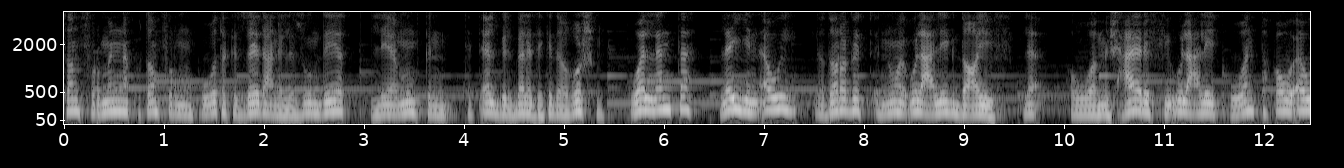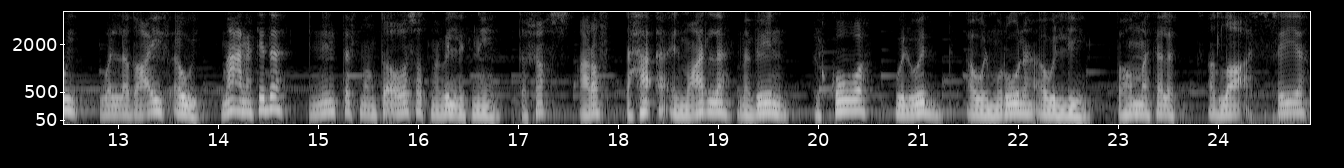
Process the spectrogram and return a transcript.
تنفر منك وتنفر من قوتك الزايدة عن اللزوم ديت اللي هي ممكن تتقال بالبلدي كده غشم ولا أنت لين قوي لدرجة إن هو يقول عليك ضعيف؟ لا هو مش عارف يقول عليك هو انت قوي قوي ولا ضعيف قوي. معنى كده إن أنت في منطقة وسط ما بين الاتنين. أنت شخص عرفت تحقق المعادلة ما بين القوة والود أو المرونة أو اللين. فهم ثلاث أضلاع أساسية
